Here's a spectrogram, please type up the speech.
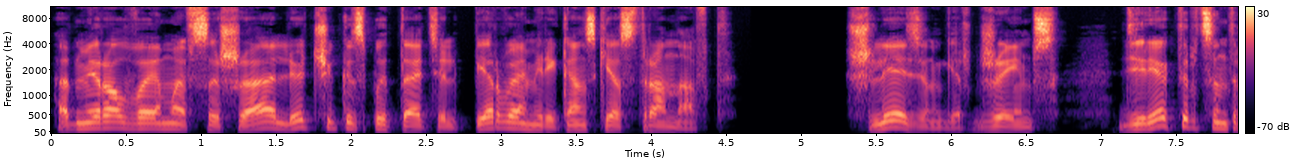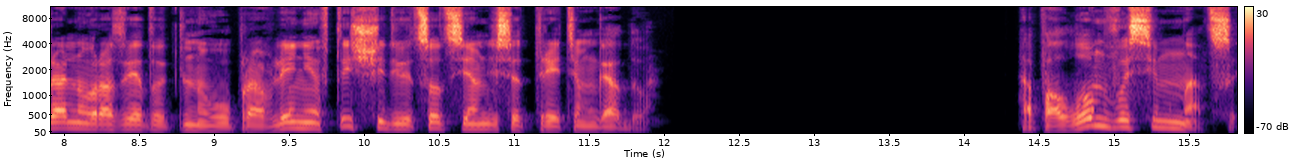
адмирал ВМФ США, летчик-испытатель, первый американский астронавт. Шлезингер Джеймс, директор Центрального разведывательного управления в 1973 году. Аполлон-18.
